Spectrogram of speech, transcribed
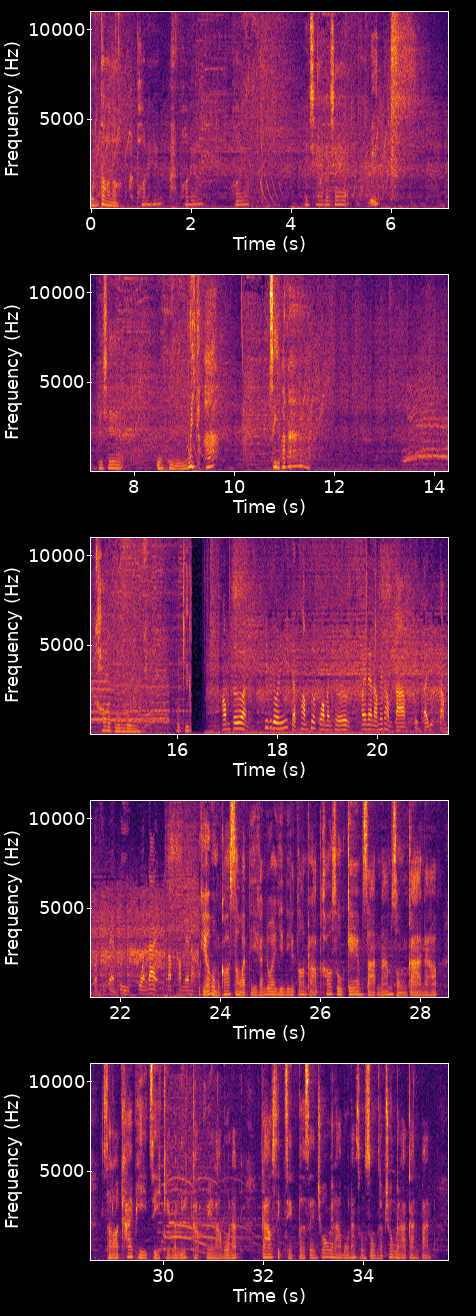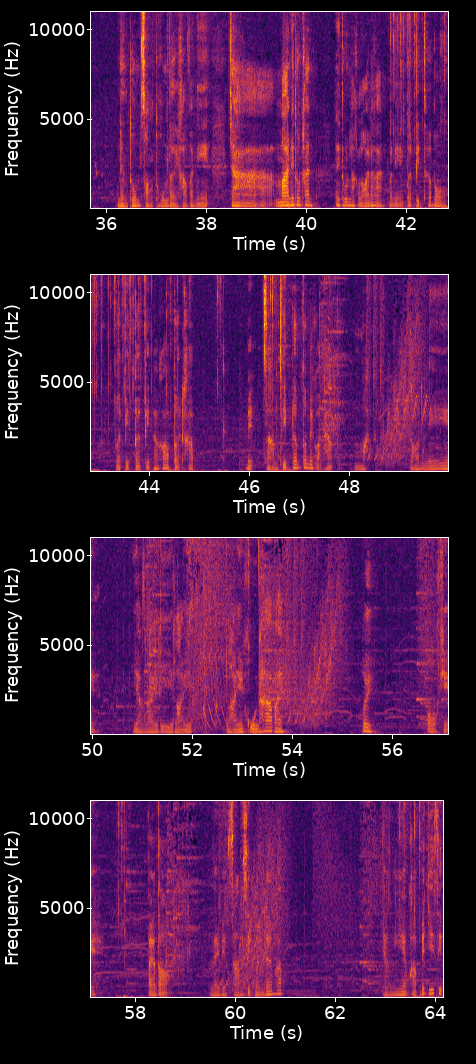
มุนต่อเหรอ พอแล้ว พอแล้ว พอแล้ว ไม่แช่ไม่แช่วิไม่แช่ โอ้โหวิฮะสี่พันห้าเข้าแบบงงๆเมื่อกี้คำเตือนคลิปวิดีโอนี้จัดทำเพื่อความบันเทิง ไม่แนะนำให้ทำตามเด็กอายุต่ำกว่า 18 ปี ควรได้รับคำแนะนำ โอเคครับผมก็สวัสดีกันด้วย ยินดีต้อนรับเข้าสู่เกมสาดน้ำสงกรารนะครับ สล็อตค่าย PG เกมวันนี้กับเวลาโบนัส 97%ช่วงเวลาโบนัสสูงๆ กับช่วงเวลาการปั่น1ทุ่ม2ทุ่มเลยครับวันนี้ จะมาในทุนขั้นในทุนหลักร้อยแล้วกัน วันนี้เปิดปิดเทอร์โบ เปิดปิดเปิดปิดแล้วก็เปิดครับ เบ็ด 30 เริ่มต้นไปก่อนครับ มาตอนนี้ยังไงดีไหลไหลคูณห้าไป เฮ้ย โอเค ไปกันต่อ ในเบ็ดสามสิบเหมือนเดิมครับยังเงียบครับ เบ็ดยี่สิบ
